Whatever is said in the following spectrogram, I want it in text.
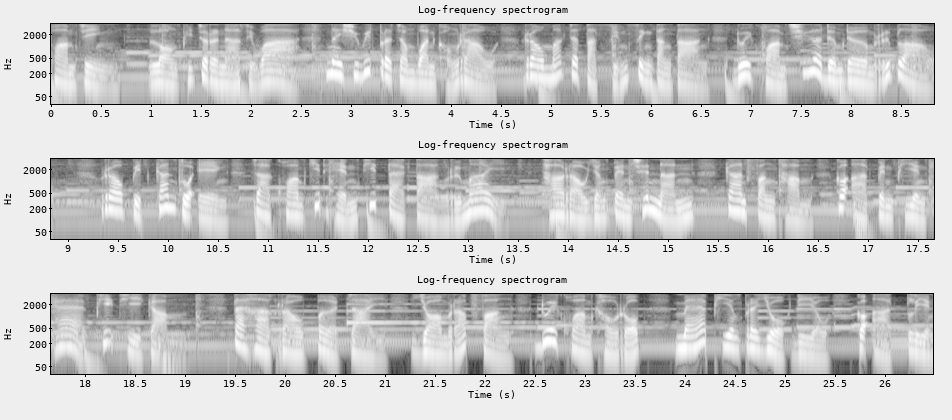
ความจริง ลองพิจารณาสิว่า ในชีวิตประจำวันของเรา เรามักจะตัดสินสิ่งต่างๆ ด้วยความเชื่อเดิมๆหรือเปล่า เราปิดกั้นตัวเองจากความคิดเห็นที่แตกต่างหรือไม่ ถ้าเรายังเป็นเช่นนั้น การฟังธรรมก็อาจเป็นเพียงแค่พิธีกรรม แต่หากเราเปิดใจ ยอมรับฟังด้วยความเคารพ แม้เพียงประโยคเดียวก็อาจเปลี่ยน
